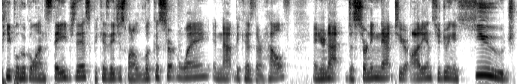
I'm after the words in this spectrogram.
people who go on stage this because they just want to look a certain way and not because their health and you're not discerning that to your audience you're doing a huge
